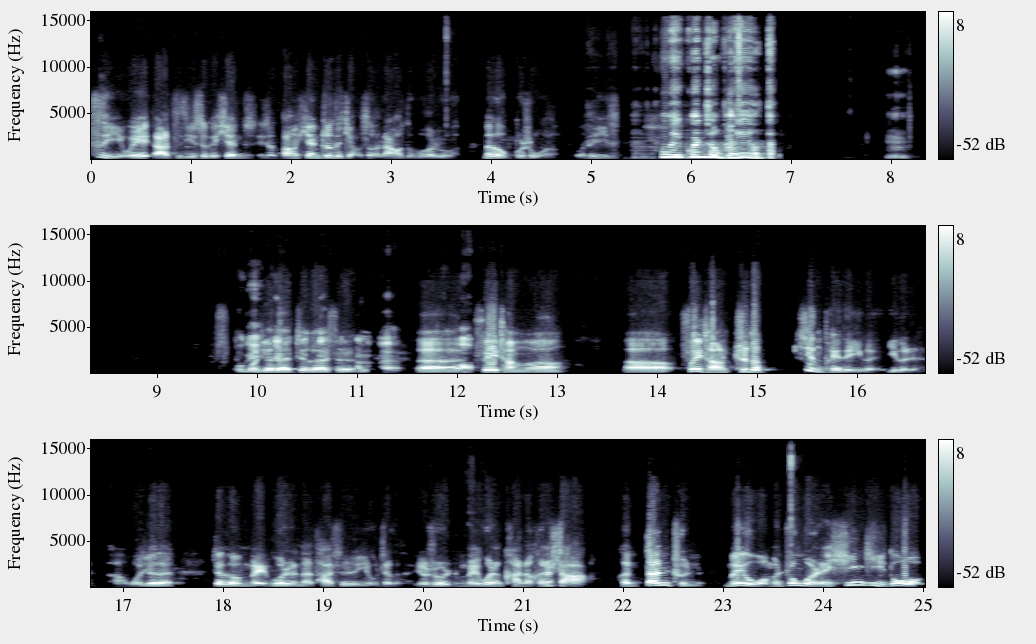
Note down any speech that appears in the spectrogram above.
自以为啊自己是个先知，当先知的角色，然后如何如何。那个不是我我的意思。各位观众朋友，大嗯，我觉得这个是呃非常啊呃非常值得敬佩的一个一个人啊。我觉得这个美国人呢，他是有这个的。有时候美国人看着很傻、很单纯，没有我们中国人心计多，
